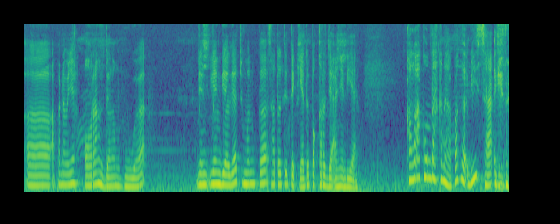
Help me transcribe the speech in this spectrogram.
uh, apa namanya orang di dalam gua yang yang dia lihat cuman ke satu titik yaitu pekerjaannya dia. Kalau aku entah kenapa nggak bisa gitu.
